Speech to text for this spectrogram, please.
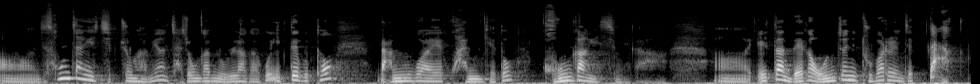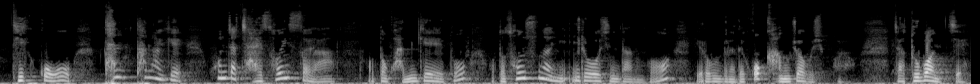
어 성장에 집중하면 자존감이 올라가고 이때부터 남과의 관계도 건강해집니다. 어, 일단 내가 온전히 두 발을 이제 딱 딛고 탄탄하게 혼자 잘 서 있어야 어떤 관계에도 어떤 선순환이 이루어진다는 거 여러분들한테 꼭 강조하고 싶어요. 자, 두 번째.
